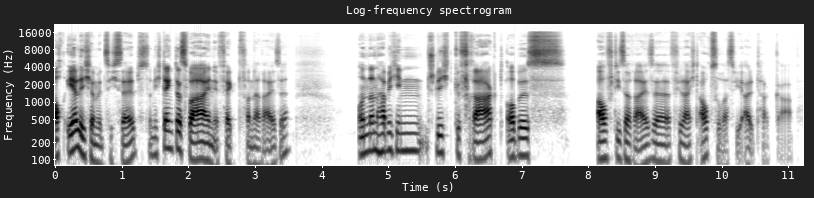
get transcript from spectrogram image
auch ehrlicher mit sich selbst. Und ich denke, das war ein Effekt von der Reise. Und dann habe ich ihn schlicht gefragt, ob es auf dieser Reise vielleicht auch sowas wie Alltag gab.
